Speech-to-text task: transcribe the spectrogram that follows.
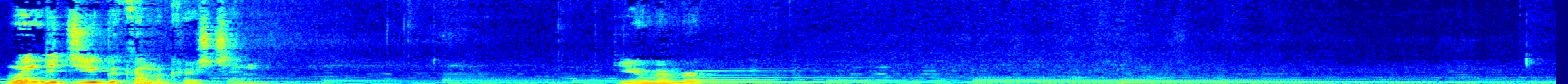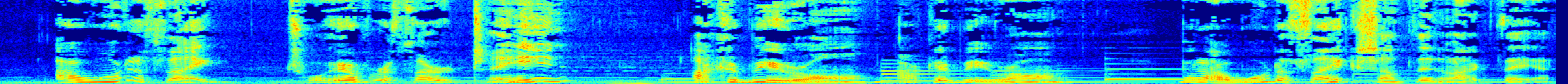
When did you become a Christian? Do you remember? I want to think 12 or 13. Mm. I could be wrong. I could be wrong. But I want to think something like that.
